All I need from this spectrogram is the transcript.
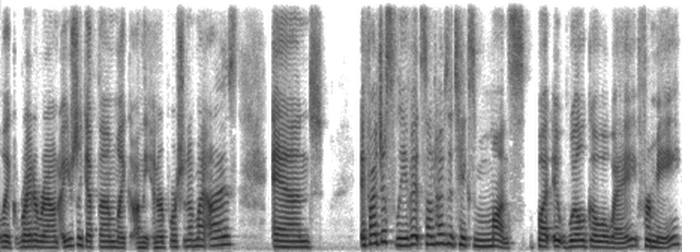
like right around. I usually get them like on the inner portion of my eyes. And if I just leave it, sometimes it takes months, but it will go away for me.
